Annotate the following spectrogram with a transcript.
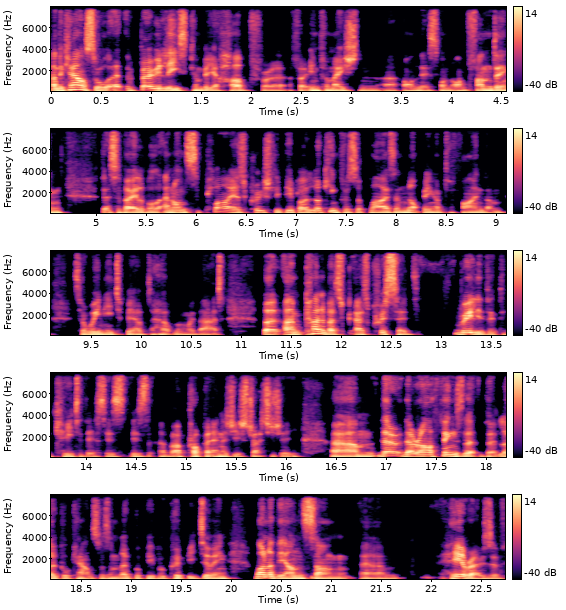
And the council, at the very least, can be a hub for for information on this, on, on funding that's available, and on suppliers. Crucially, people are looking for suppliers and not being able to find them. So we need to be able to help them with that. But I'm um, kind of as as Chris said, really the, the, key to this is, is a, proper energy strategy. Um, there, there are things that, that local councils and local people could be doing. One of the unsung um, heroes of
